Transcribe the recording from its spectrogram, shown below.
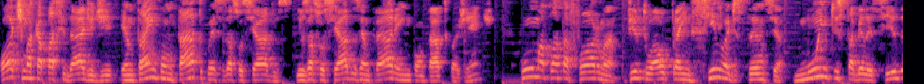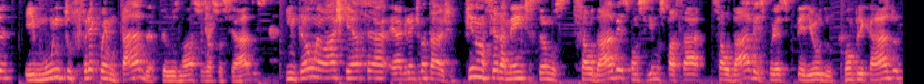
ótima capacidade de entrar em contato com esses associados e os associados entrarem em contato com a gente uma plataforma virtual para ensino à distância muito estabelecida e muito frequentada pelos nossos associados. Então, eu acho que essa é a, é a, grande vantagem. Financeiramente, estamos saudáveis, conseguimos passar saudáveis por esse período complicado.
